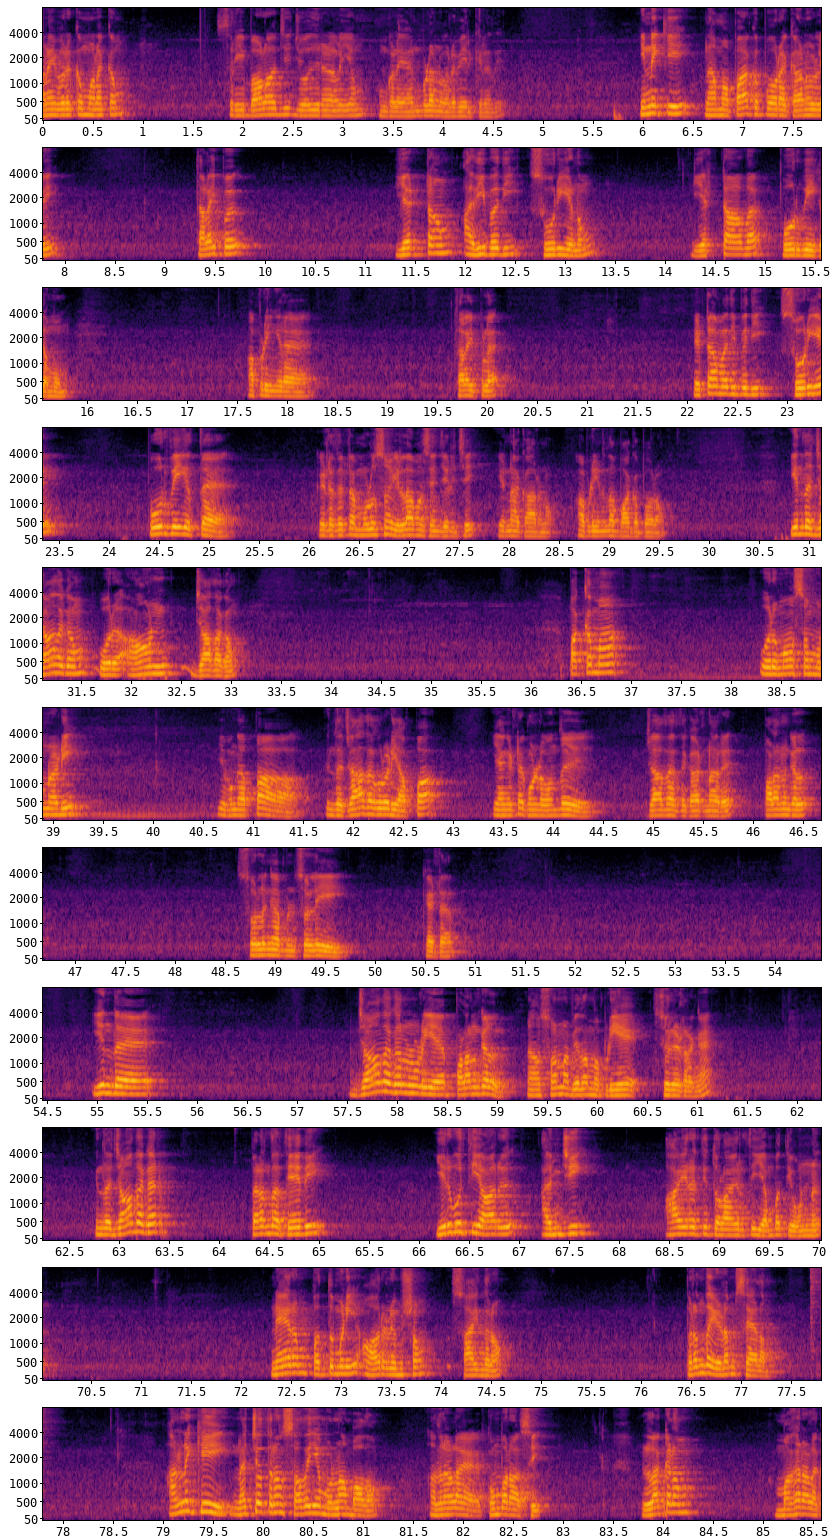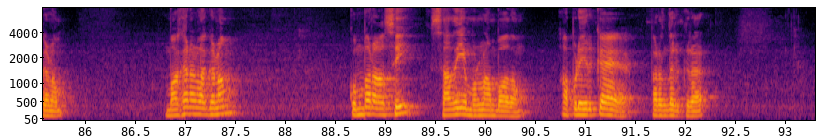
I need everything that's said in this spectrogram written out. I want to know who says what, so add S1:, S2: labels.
S1: அனைவருக்கும் வணக்கம். ஸ்ரீ பாலாஜி ஜோதிட நிலையம் உங்களை அன்புடன் வரவேற்கிறது. இன்றைக்கி நாம் பார்க்க போகிற காணொளி தலைப்பு எட்டாம் அதிபதி சூரியனும் எட்டாத பூர்வீகமும் அப்படிங்கிற தலைப்பில் எட்டாம் அதிபதி சூரியன் பூர்வீகத்தை கிட்டத்தட்ட முழுசும் இல்லாமல் செஞ்சிருச்சு. என்ன காரணம் அப்படின்னு தான் பார்க்க போகிறோம் இந்த ஜாதகம் ஒரு ஆண் ஜாதகம். பக்கமாக ஒரு மாதம் முன்னாடி இவங்க அப்பா இந்த ஜாதகருடைய அப்பா என்கிட்ட கொண்டு வந்து ஜாதகத்தை காட்டினார். பலன்கள் சொல்லுங்கள் அப்படின்னு சொல்லி கேட்டார். இந்த ஜாதகனுடைய பலன்கள் நான் சொன்ன விதம் அப்படியே சொல்லிடுறேங்க. இந்த ஜாதகர் பிறந்த தேதி இருபத்தி ஆறு அஞ்சு ஆயிரத்தி தொள்ளாயிரத்தி எண்பத்தி ஒன்று. நேரம் பத்து மணி ஆறு நிமிஷம் சாயந்தரம். பிறந்த இடம் சேலம். அன்னைக்கு நட்சத்திரம் சதயம் ஒன்றாம் பாதம். அதனால் கும்பராசி. லக்னம் மகர லக்னம். மகர லக்னம் கும்பராசி சதயம் ஒன்றாம் பாதம். அப்படி இருக்க பிறந்திருக்கிறார்.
